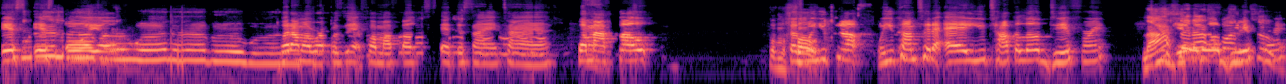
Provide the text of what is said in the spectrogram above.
it's it's oil. Whatever, whatever. But I'm gonna represent for my folks at the same time. For my folk, For my because when folks. you come when you come to the A, you talk a little different. Now you I say that's funny too.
